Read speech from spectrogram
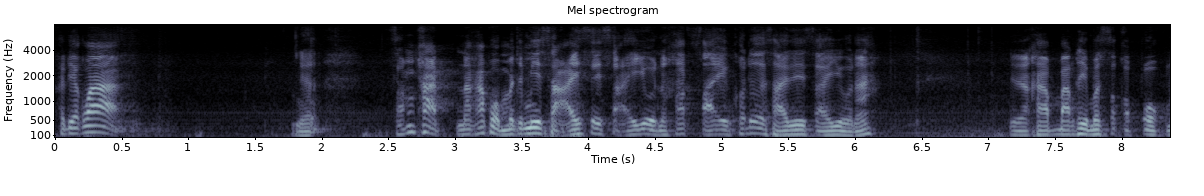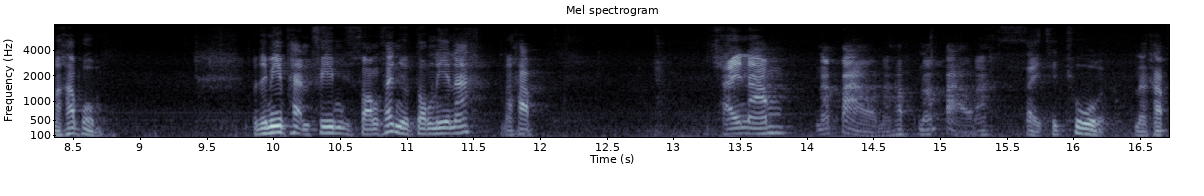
เขาเรียกว่าเนี่ยสัมผัสนะครับ ผมมันจะมีสายใสๆอยู่นะครับ สาย encoder สายใสๆอยู่นะนี่นะครับ บางทีมันสกปรกนะครับ ผม มันจะมีแผ่นฟิล์มสองเส้นอยู่ตรงนี้นะนะครับ ใช้น้ำน้ำเปล่านะครับ น้ำเปล่านะใส่ทิชชู่นะครับ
